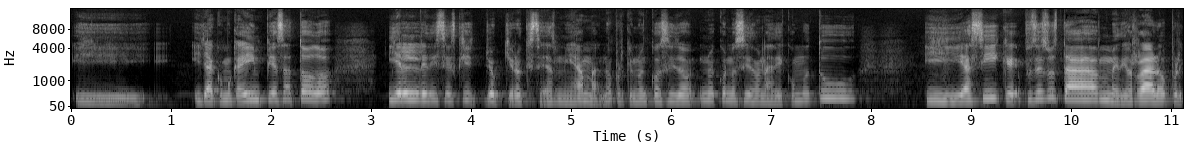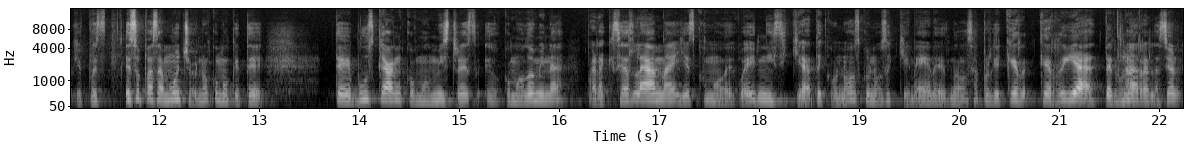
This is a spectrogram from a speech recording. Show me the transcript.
Y, y ya como que ahí empieza todo y él le dice, es que yo quiero que seas mi ama, ¿no? Porque no he conocido, no he conocido a nadie como tú. Y así que, pues eso está medio raro, porque pues eso pasa mucho, ¿no? Como que te, te buscan como mistress, eh, como domina, para que seas la ama y es como de, güey, ni siquiera te conozco, no sé quién eres, ¿no? O sea, ¿por qué quer querría tener claro. una relación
